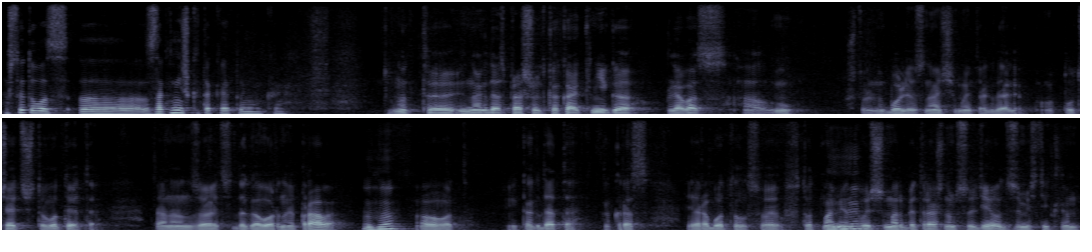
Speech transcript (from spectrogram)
А что это у вас э, за книжка такая тоненькая? Вот э, иногда спрашивают, какая книга для вас, э, ну, что ли, более значимая и так далее. Вот получается, что вот это. Она называется «Договорное право». Угу. Вот. И когда-то как раз я работал в, свой, в тот момент угу. в высшем арбитражном суде вот заместителем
